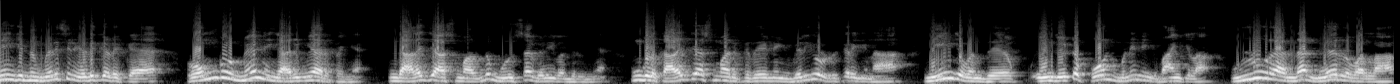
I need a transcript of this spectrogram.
நீங்கள் இந்த மெடிசன் எடுக்க எடுக்க ரொம்பவுமே நீங்கள் அருமையாக இருப்பீங்க. இந்த அலர்ஜி ஆஸ்மா இருந்து முழுசாக வெளியே வந்துடுவீங்க உங்களுக்கு அலர்ஜி ஆஸ்மா இருக்குது நீங்கள் வெளியூர் இருக்கிறீங்கன்னா நீங்கள் வந்து எங்ககிட்ட ஃபோன் பண்ணி நீங்கள் வாங்கிக்கலாம். உள்ளூராக இருந்தால் நேரில் வரலாம்.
